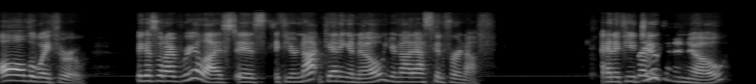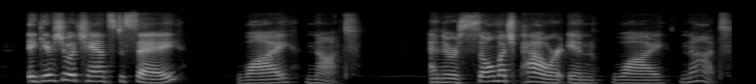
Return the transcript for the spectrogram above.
all the way through. Because what I've realized is if you're not getting a no, you're not asking for enough. And if you right. do get a no, it gives you a chance to say, why not? And there is so much power in why not?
